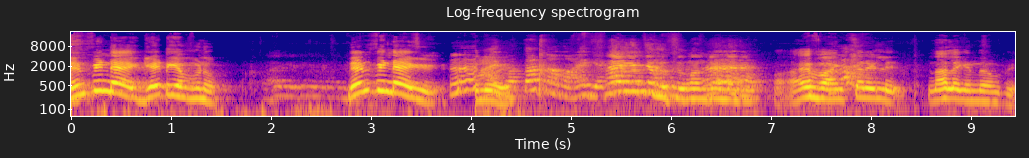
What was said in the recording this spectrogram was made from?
ನೆನ್ಪಿಂಡೆ ಗೇಟ್ಗೆ ಅವನು. ನೆನ್ಪಿಂಡೆ ಆಗಿ. ಭಯಂಕರ ಇಲ್ಲಿ. ನಾಳೆಗಿಂದ ಹಂಪಿ.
